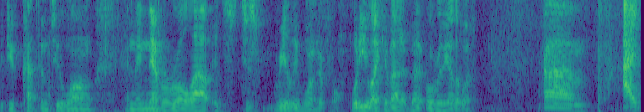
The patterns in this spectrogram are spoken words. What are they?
if you've cut them too long, and they never roll out. It's just really wonderful. What do you like about it but over the other one? Um, I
